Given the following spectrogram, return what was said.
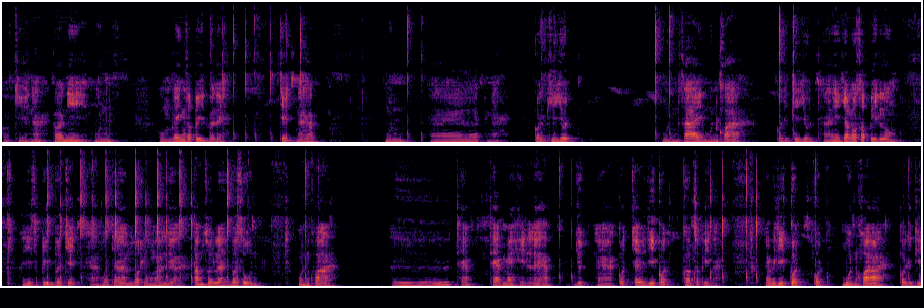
โอเคนะ ก็นี่หมุน ผมเร่งสปีดไปเลยเจ็ดนะครับ หมุนเอ๊ะนะกดคีย์หยุด หมุนซ้ายหมุนขวา กดคีย์หยุด อันนี้จะลดสปีดลง อันนี้สปีดเบอร์เจ็ดอ่าก็จะลดลงมาเหลือ ต่ำสุดเลยเบอร์ศูนย์หมุนขวา แทบแทบไม่เห็นเลยครับ หยุดอ่ากดใช้วิธีกดเพิ่มสปีดนะใช้วิธีกดกดหมุนขวา กดอีกที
